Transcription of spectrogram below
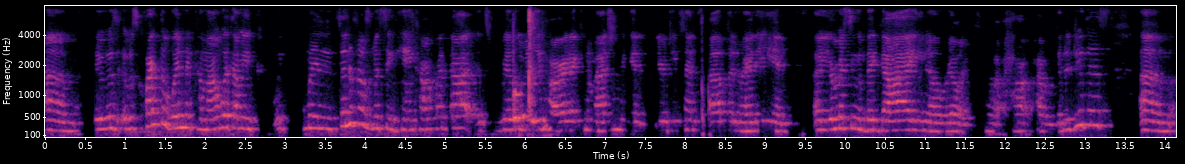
um, it was it was quite the win to come out with. I mean, when Centerville's missing Hancock like that, it's really really hard. I can imagine to get your defense up and ready, and uh, you're missing a big guy. You know, we're like, how, how are we going to do this? Um,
